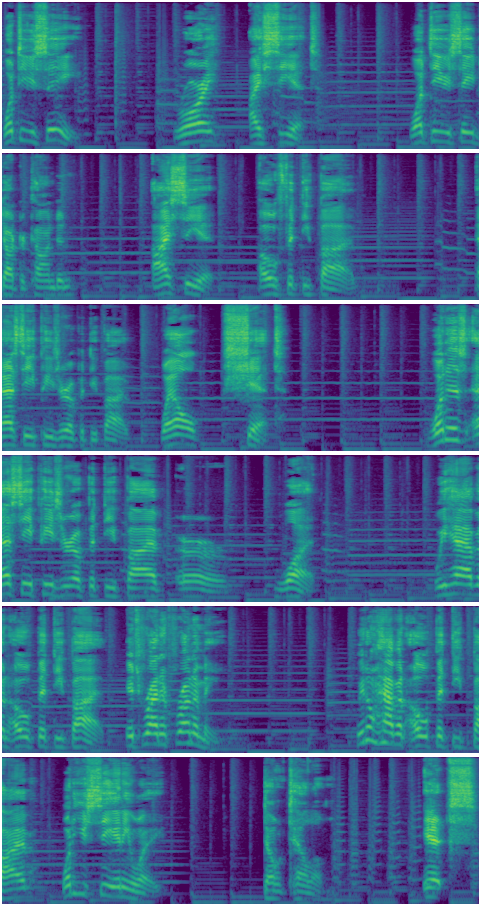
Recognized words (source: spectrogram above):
What do you see? Roy, I see it. What do you see, Dr. Condon? I see it. O55. SCP-055. Well, shit. What is SCP-055, er, what? We have an O55. It's right in front of me. We don't have an O55. What do you see anyway? Don't tell him. It's...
